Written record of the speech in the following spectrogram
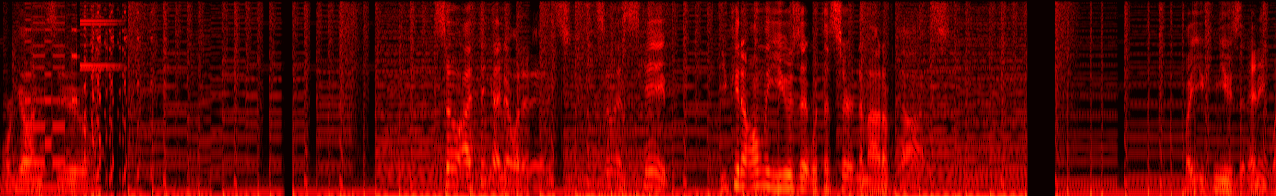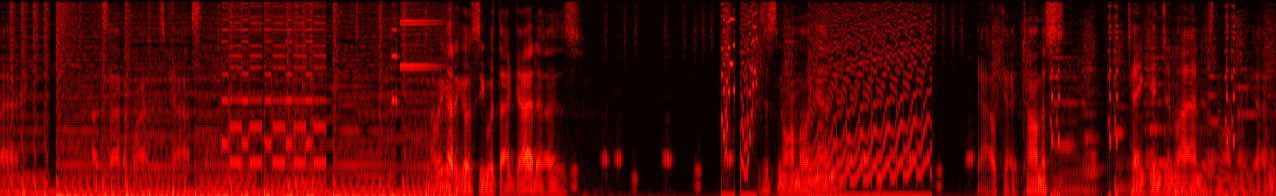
We're going to... So, I think I know what it is. So, escape. You can only use it with a certain amount of dots. But you can use it anywhere outside of Wily's Castle. Now we gotta go see what that guy does. Is this normal again? Yeah, okay. Thomas Tank Engine Land is normal again.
